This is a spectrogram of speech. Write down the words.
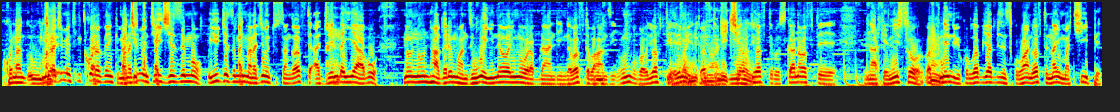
Kuko ujya- management niko na venki management iyo ugezemo iyo ugeze muri management usanga bafite agenda yabo noneho ntabwo ari umuhanzi wenyine baba barimo barabrandinga bafite abahanzi urumva baba bafite element bafite melody bafite rosikana bafite na kenisol bafite n'ibindi bikorwa bya business ku ruhande bafite n'ayo makipe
